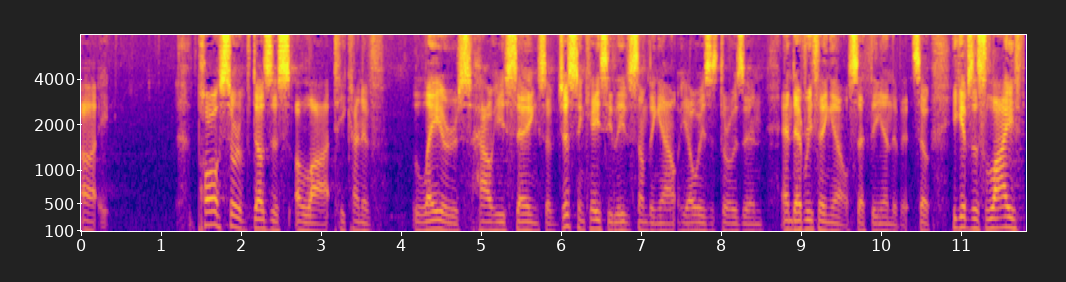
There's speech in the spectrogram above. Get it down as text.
uh, Paul sort of does this a lot. He kind of layers how he's saying so just in case he leaves something out he always throws in and everything else at the end of it. So he gives us life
